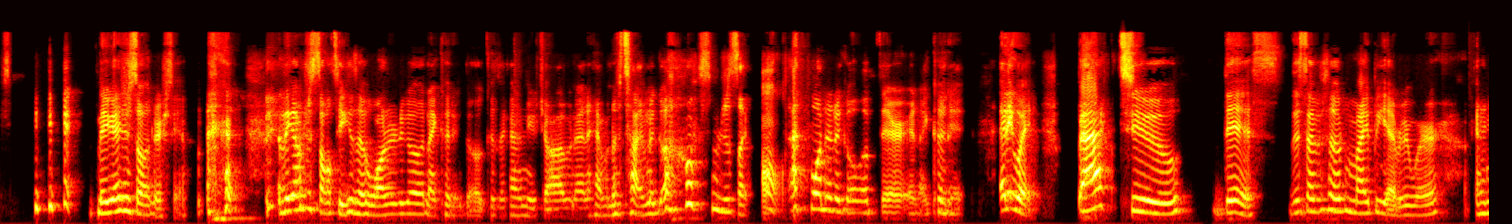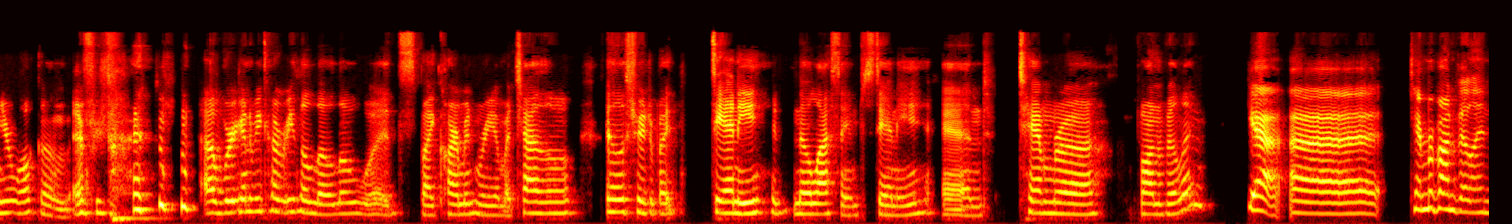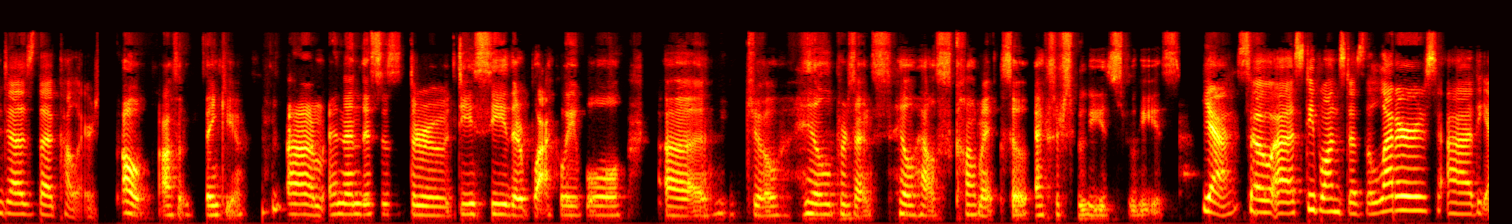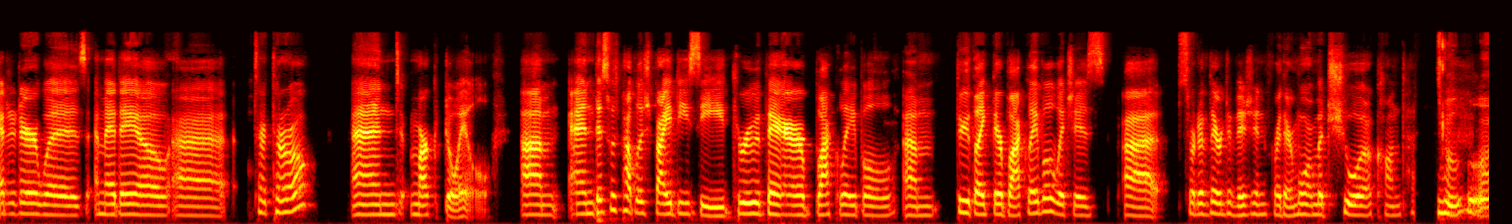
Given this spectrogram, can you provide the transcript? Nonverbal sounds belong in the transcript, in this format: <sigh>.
Maybe I just don't understand. <laughs> I think I'm just salty because I wanted to go and I couldn't go because I got a new job and I didn't have enough time to go. <laughs> so I'm just like, oh, I wanted to go up there and I couldn't. Anyway, back to this. This episode might be everywhere, and you're welcome, <laughs> everyone. uh, we're going to be covering The Low Woods by Carmen Maria Machado, illustrated by Dani, no last name, just Dani, and Tamra Bonvillain. Yeah, uh, Tamra Bonvillain does the colors. Oh, awesome. Thank you. Um, and then this is through DC, their black label. Uh, Joe Hill presents Hill House Comics. So extra spookies, spookies. Yeah. So uh, Steve Wands does the letters. Uh, the editor was Amedeo uh, and Mark Doyle. Um, and this was published by DC through their black label, um, through like their black label, which is uh, sort of their division for their more mature content.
